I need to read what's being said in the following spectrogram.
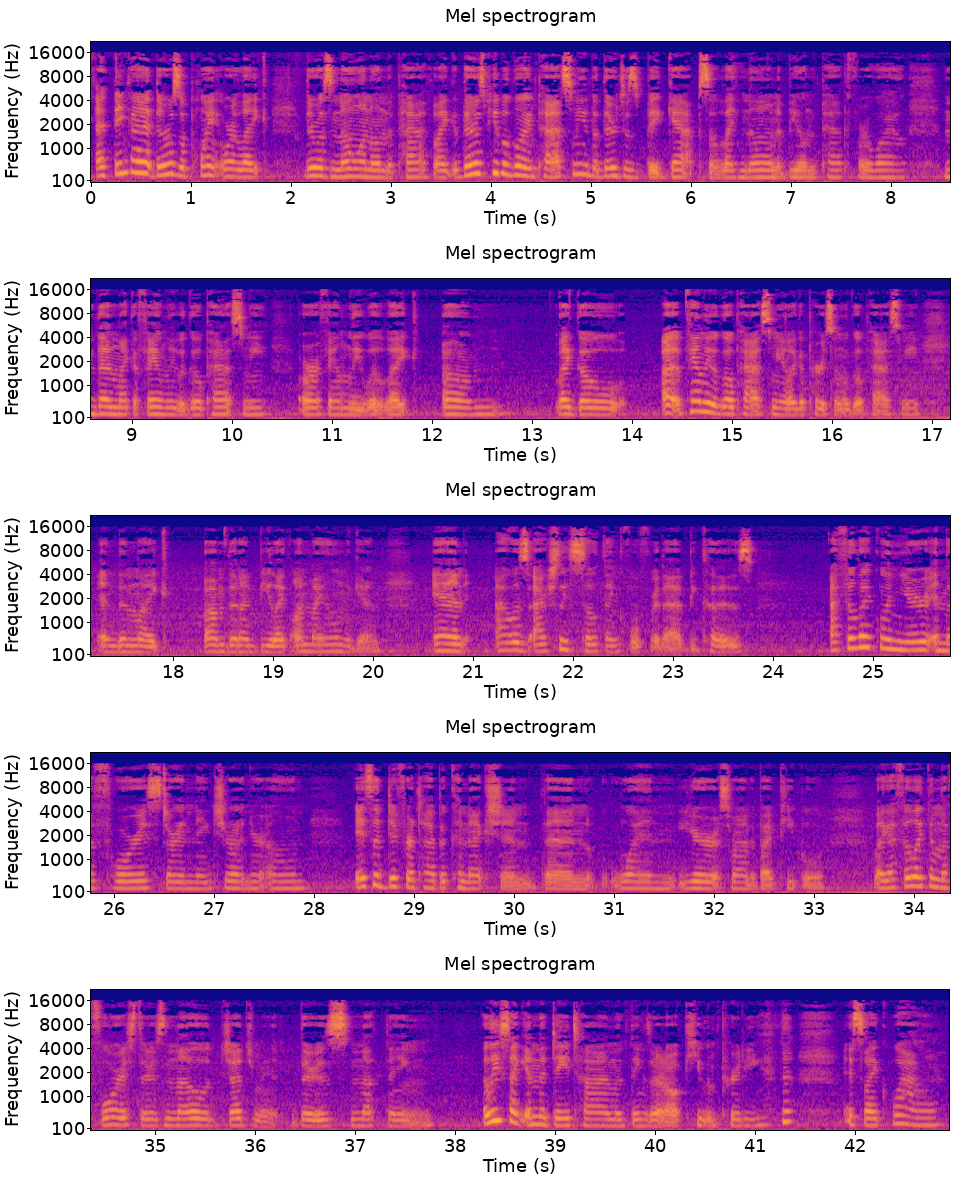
I think I there was a point where like there was no one on the path. Like there was people going past me, but there were just big gaps of like no one would be on the path for a while, and then like a family would go past me, or a family would like um like go a family would go past me or like a person would go past me and then like um then I'd be like on my own again. And I was actually so thankful for that because I feel like when you're in the forest or in nature on your own, it's a different type of connection than when you're surrounded by people. Like I feel like in the forest there's no judgment. There's nothing at least like in the daytime when things are all cute and pretty. it's like, wow,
